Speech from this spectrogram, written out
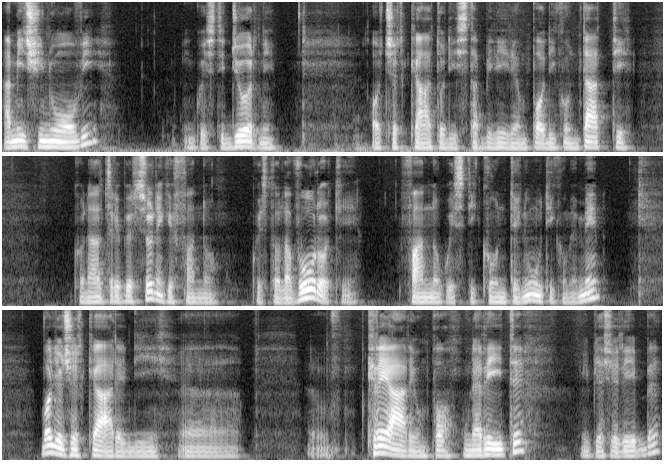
amici nuovi. In questi giorni ho cercato di stabilire un po' di contatti con altre persone che fanno questo lavoro che fanno questi contenuti come me, voglio cercare di eh, creare un po' una rete, mi piacerebbe,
